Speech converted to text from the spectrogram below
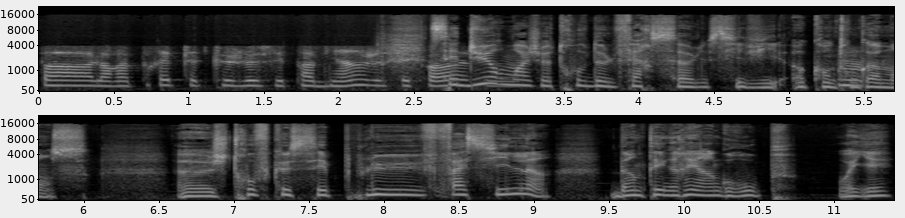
pas. Alors après, peut-être que je le sais pas bien, je sais pas. c'est dur, je- moi je trouve de le faire seul, Sylvie, euh, quand on Mm. commence. Euh, je trouve que c'est plus facile d'intégrer un groupe. voyez,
